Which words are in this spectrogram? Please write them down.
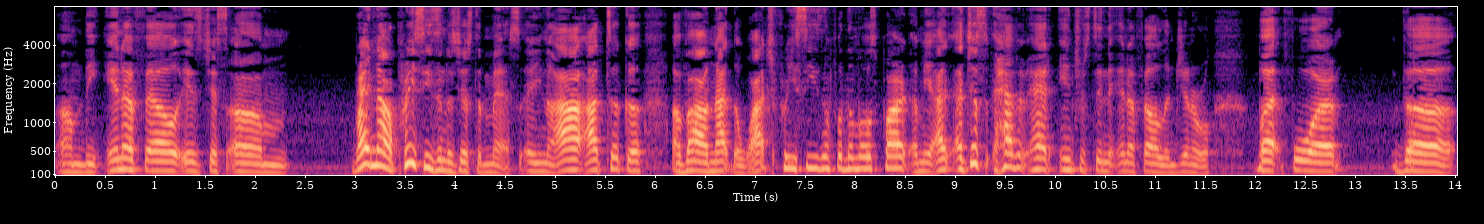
Um, the NFL is just um, right now preseason is just a mess. You know, I, I took a, a vow not to watch preseason for the most part. I mean, I, I just haven't had interest in the NFL in general. But for the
